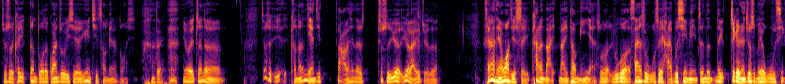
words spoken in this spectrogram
就是可以更多的关注一些运气层面的东西。对，因为真的就是一可能年纪大了，现在就是越越来越觉得。前两天忘记谁看了哪哪一条名言，说如果三十五岁还不信命，真的那这个人就是没有悟性。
